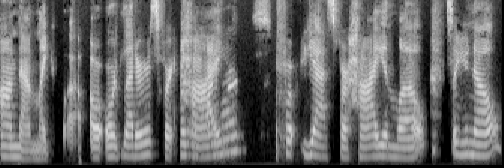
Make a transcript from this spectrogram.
on them, like uh, or, or, letters for like high, for yes, for high and low. So you know,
